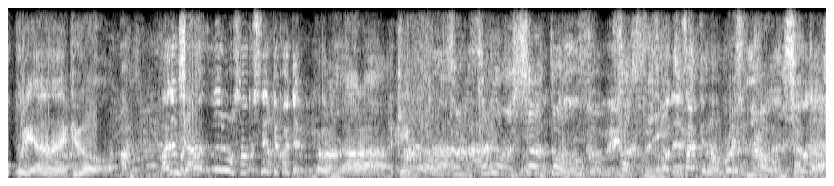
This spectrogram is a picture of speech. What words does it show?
ープンにやらないけどあでもチャンネルを作成って書いてあるうん、だから結局だからそれそれを押しちゃうと作成になっさっきの思いしちゃった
